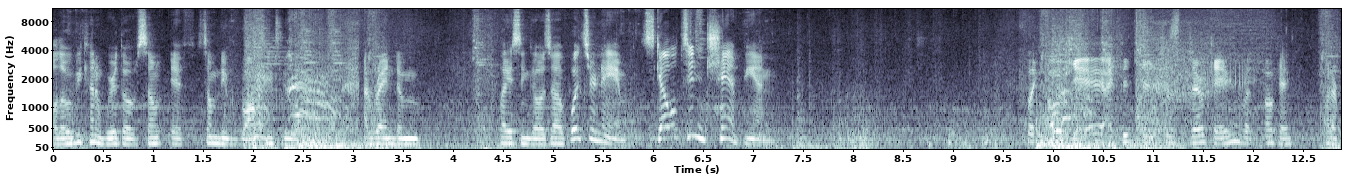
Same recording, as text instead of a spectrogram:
Although it would be kind of weird though if some if somebody walks into a random place and goes, uh, "What's your name?" Skeleton champion. Like, okay, I think you're just joking, but okay, whatever.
